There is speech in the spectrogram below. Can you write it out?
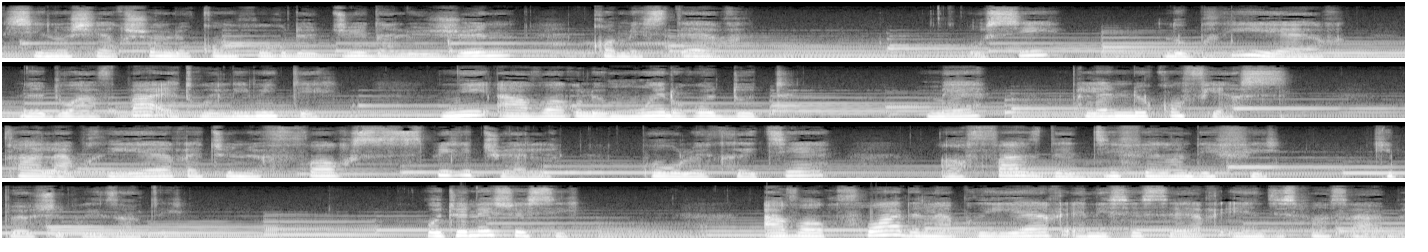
si nous cherchons le concours de Dieu dans le jeûne comme Esther. Aussi, nos prières ne doivent pas être limitées, ni avoir le moindre doute, mais pleines de confiance, car la prière est une force spirituelle pour le chrétien en face des différents défis qui peuvent se présenter. Retenez ceci. Avoir foi dans la prière est nécessaire et indispensable,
